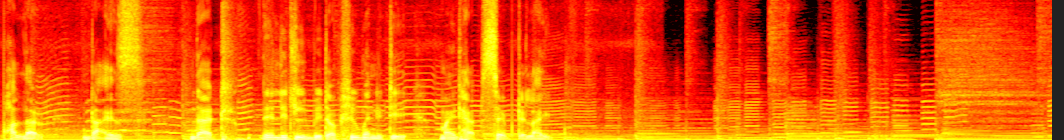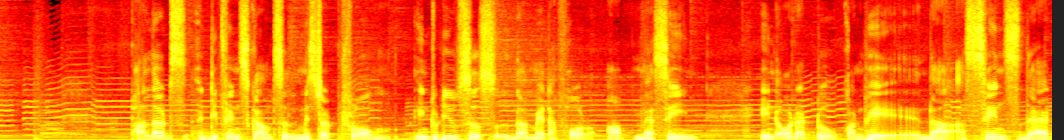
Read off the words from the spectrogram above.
Falder dies that a little bit of humanity might have saved a life. Falder's defense counsel, Mr. Frome, introduces the metaphor of machine in order to convey the sense that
